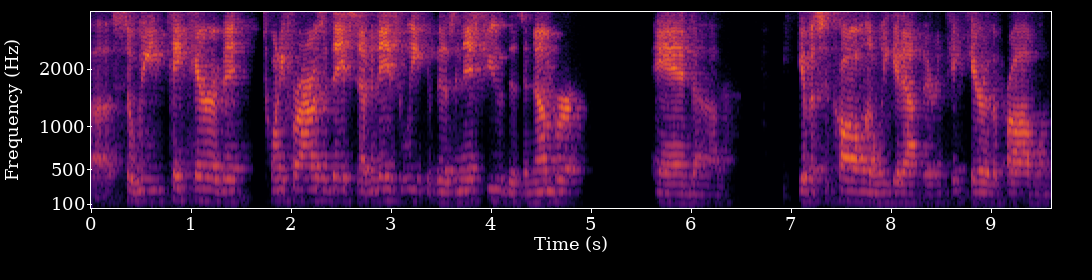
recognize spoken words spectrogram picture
Uh, so we take care of it 24 hours a day, seven days a week. If there's an issue, there's a number, and uh, give us a call and we get out there and take care of the problem.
